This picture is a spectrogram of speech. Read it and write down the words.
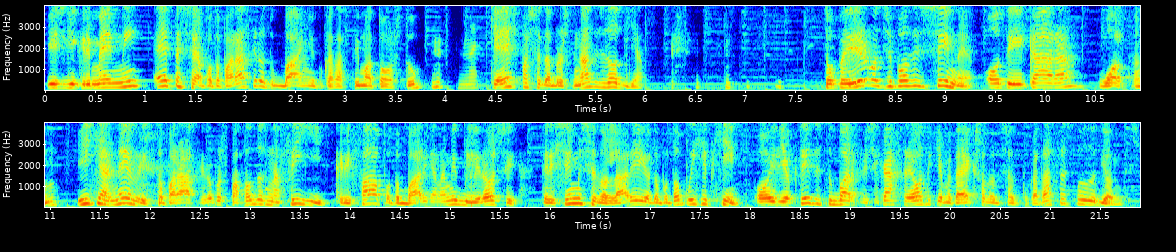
Η συγκεκριμένη έπεσε από το παράθυρο του μπάνιου του καταστήματός του ναι. και έσπασε τα μπροστινά της δόντια. Το περίεργο της υπόθεσης είναι ότι η Κάρα Walton είχε ανέβει στο παράθυρο προσπαθώντας να φύγει κρυφά από τον μπαρ για να μην πληρώσει 3,5 δολάρια για το ποτό που είχε πιει. Ο ιδιοκτήτης του μπαρ φυσικά χρεώθηκε με τα έξοδα της αποκατάστασης των δοντιών της.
